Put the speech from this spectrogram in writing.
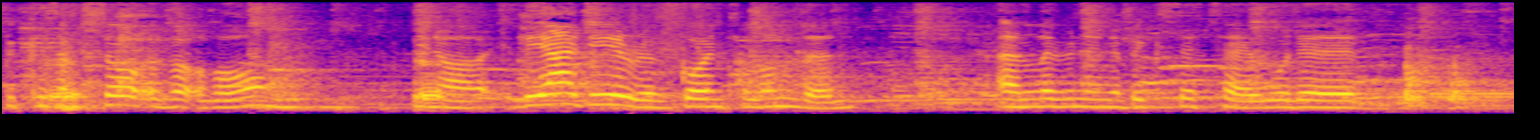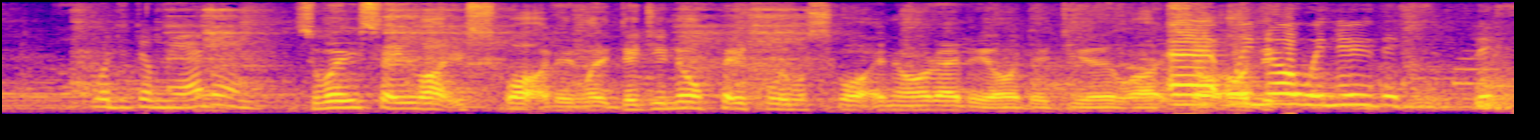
because I'm sort of at home. You know, the idea of going to London and living in a big city would have would have done me head in. So when you say like you squatted in, like, did you know people who were squatting already, or did you like? Uh, sort- we know we knew this this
